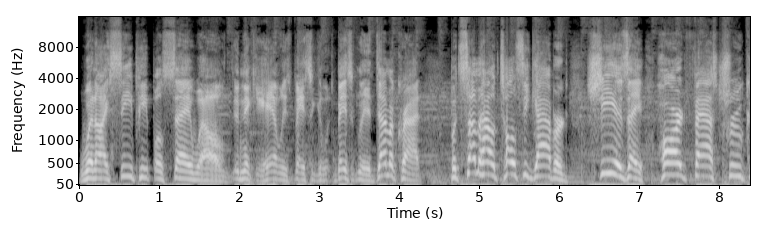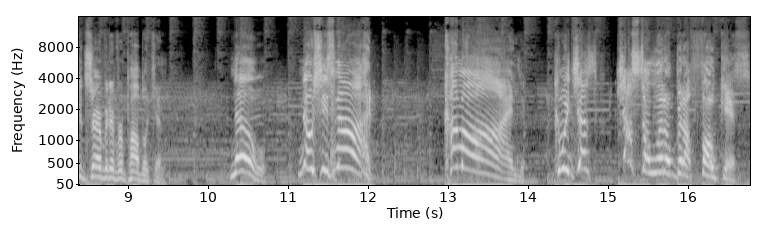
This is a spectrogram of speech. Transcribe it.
when I see people say, well, Nikki Haley's basically basically a Democrat, but somehow Tulsi Gabbard, she is a hard, fast, true conservative Republican. No, no, she's not. Come on. Can we just just a little bit of focus?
